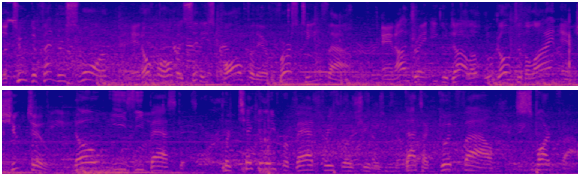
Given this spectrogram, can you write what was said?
The two defenders swarm, and Oklahoma City's called for their first team foul. And Andre Iguodala will go to the line and shoot two. No easy baskets, particularly for bad free throw shooters. That's a good foul, smart foul.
